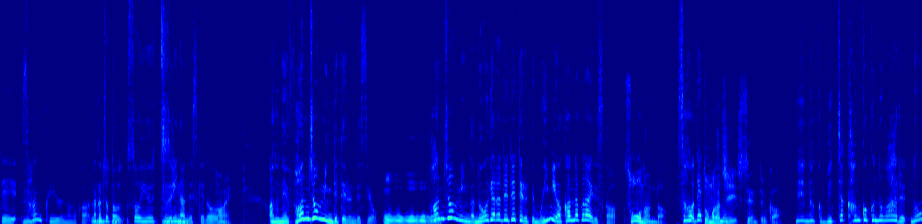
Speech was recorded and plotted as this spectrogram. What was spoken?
てうんサンキューなのか？なんかちょっうんうとそういう綴りなんですけど、はいあのねファン・ジョンミン出てるんですよ。ファン・ジョンミンがノーギャラで出てるってもう意味わかんなくないですか？そうなんだ。そうで友も達出演というか、うねなんかめっちゃ韓国ノワールノワ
